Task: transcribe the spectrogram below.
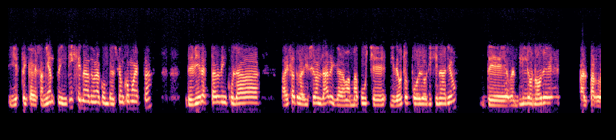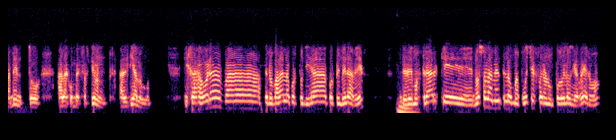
y este encabezamiento indígena de una convención como esta, debiera estar vinculada a esa tradición larga mapuche y de otros pueblos originarios de rendirle honores al Parlamento, a la conversación, al diálogo. Quizás ahora va, se nos va a dar la oportunidad por primera vez de demostrar que no solamente los mapuches fueron un pueblo guerrero,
